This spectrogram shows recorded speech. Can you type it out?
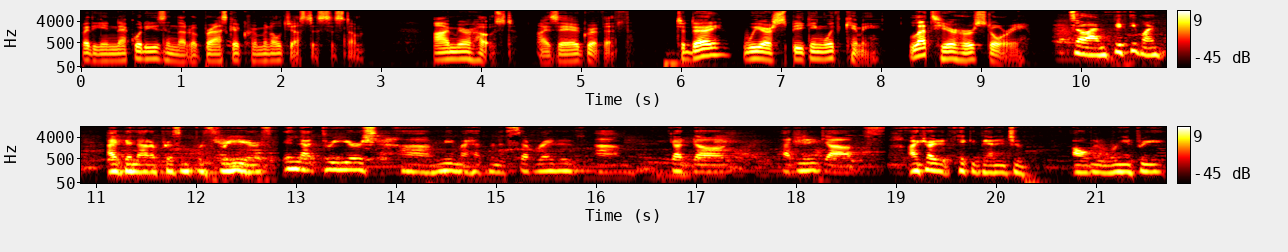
by the inequities in the Nebraska criminal justice system. I'm your host, Isaiah Griffith. Today, we are speaking with Kimmie. Let's hear her story. So I'm 51. I've been out of prison for three years. In that three years, um, me and my husband have separated, um, got a dog, had many jobs. I tried to take advantage of all the reentry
